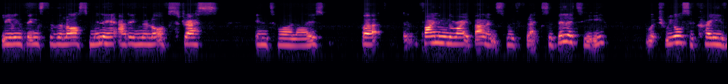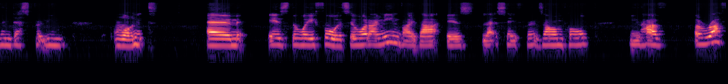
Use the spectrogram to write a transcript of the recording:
leaving things to the last minute, adding a lot of stress into our lives, but finding the right balance with flexibility, which we also crave and desperately want, um, is the way forward. So, what I mean by that is, let's say, for example, you have a rough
